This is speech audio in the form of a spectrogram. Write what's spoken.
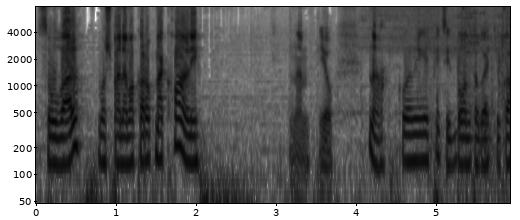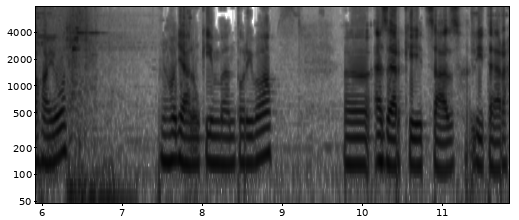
Szóval, most már nem akarok meghalni? Nem, jó. Na, akkor még egy picit bontogatjuk a hajót. Hogy állunk inventorival? 1200 liter,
